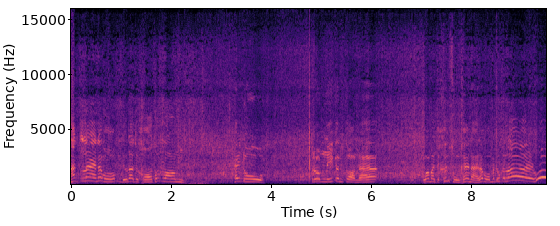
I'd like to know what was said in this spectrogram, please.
นัดแรกนะผม เดี๋ยวเราจะขอทดลองให้ดูตรงนี้กันก่อนนะฮะ ว่ามันจะขึ้นสูงแค่ไหนนะผมมาดูกันเลยวู้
